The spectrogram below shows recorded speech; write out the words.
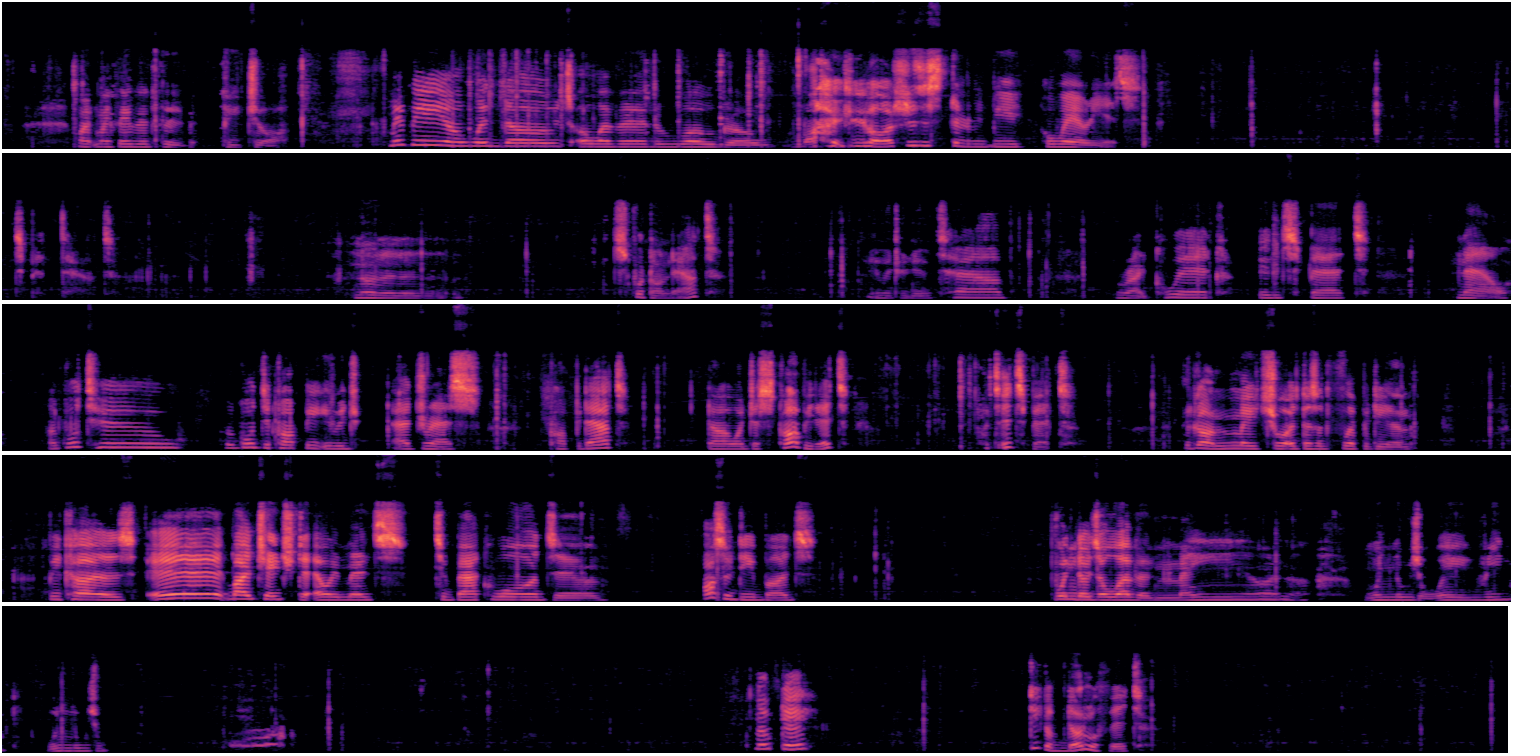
like my favorite food, pizza. Maybe a Windows 11 logo. My gosh, this is gonna be hilarious. Spit that. No, no, no, no. Let's put on that. Image a new tab. Right click. Inspect. Now. I'm going to I'm going to copy image address. Copy that. Now I just copied it. Let's inspect. I gotta make sure it doesn't flip again because it might change the elements to backwards and also debuds. Windows 11, man. Windows waving. Windows. Okay. I think I'm done with it.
